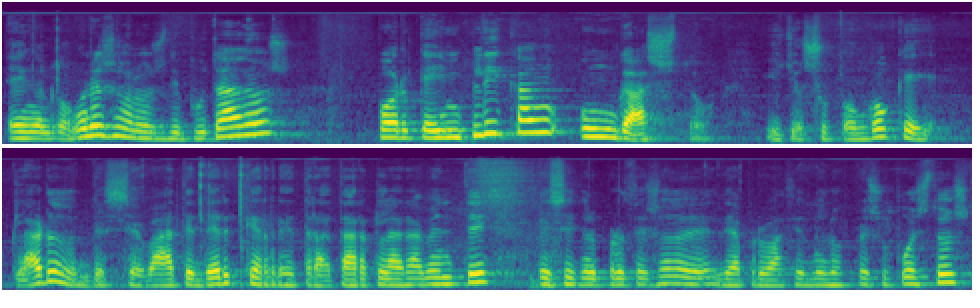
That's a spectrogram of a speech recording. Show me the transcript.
en el Congreso de los Diputados porque implican un gasto. Y yo supongo que, claro, donde se va a tener que retratar claramente es en el proceso de, de aprobación de los presupuestos.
